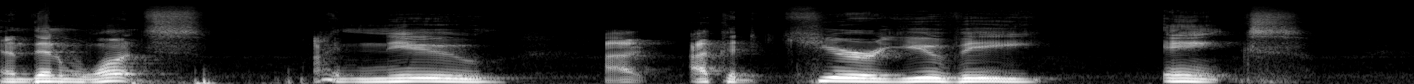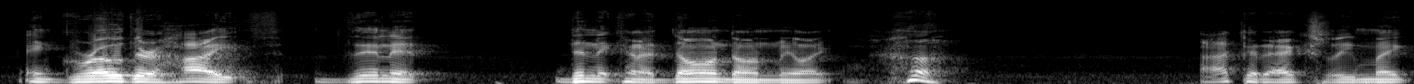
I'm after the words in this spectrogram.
And then once I knew I I could cure UV inks and grow their height, then it then it kind of dawned on me like, huh, I could actually make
